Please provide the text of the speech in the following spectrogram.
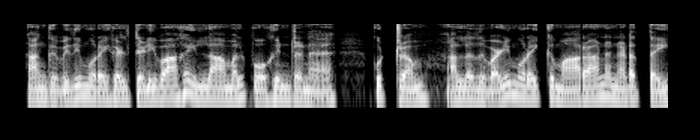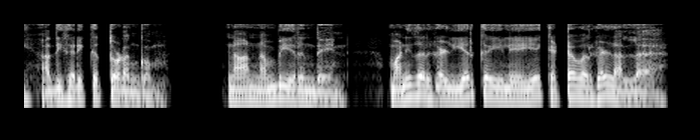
அங்கு விதிமுறைகள் தெளிவாக இல்லாமல் போகின்றன. குற்றம் அல்லது வழிமுறைக்கு மாறான நடத்தை அதிகரிக்கத் தொடங்கும். நான் நம்பியிருந்தேன். மனிதர்கள் இயற்கையிலேயே கெட்டவர்கள் அல்ல.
